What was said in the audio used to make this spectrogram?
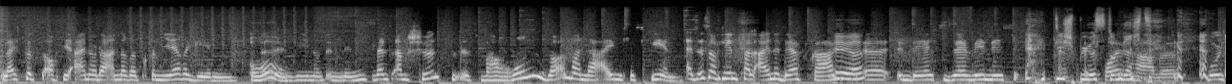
Vielleicht wird es auch die eine oder andere Premiere geben Oh. äh, in Wien und in Linz. Wenn es am schönsten ist, warum soll man da eigentlich gehen? Es ist auf jeden Fall eine der Fragen, Ja. äh, in der ich sehr wenig Die spürst du nicht. habe. Wo ich,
